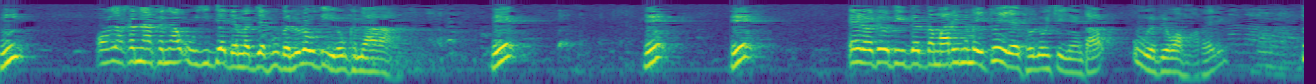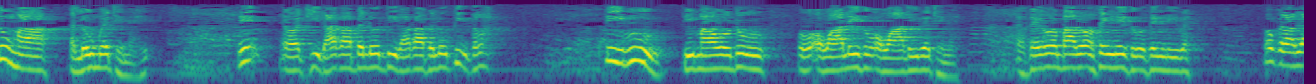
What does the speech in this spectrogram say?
ဟင်ဩရခမခမဦးကြီးပြက်တယ်မပြက်ဘူးဘယ်လိုလုပ်သိတော့ခမက ဟင်ဟင်ဟင်ဟအဲ့တော့တို့ဒီတမာရီနမိတ်တွေ့တယ်ဆိုလို့ရှိရင်ဒါဥပဲပြောရမှာပဲလေသူ့မှာအလုံးပဲထင်တယ်ဟဲ့ဟင်ဟောထိတာကဘယ်လိုသိတာကဘယ်လိုသိသလားသိဘူးဒီမှာဟိုတို့ဟိုအဝါလေးဆိုအဝါလေးပဲထင်တယ်အဖေဘာလို့အစိမ့်လေးဆိုအစိမ့်လေးပဲဟုတ်ကလားဗျ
